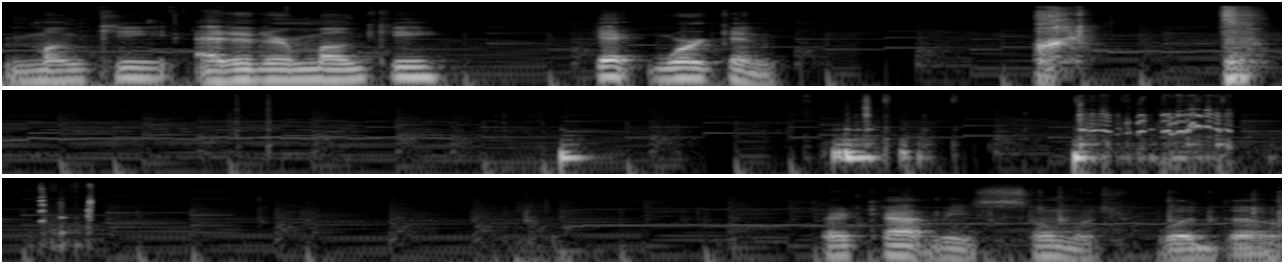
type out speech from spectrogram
Monkey, editor monkey. Get working. That got me so much wood, though.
